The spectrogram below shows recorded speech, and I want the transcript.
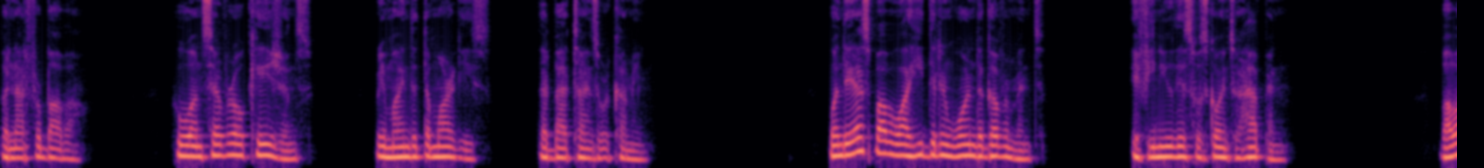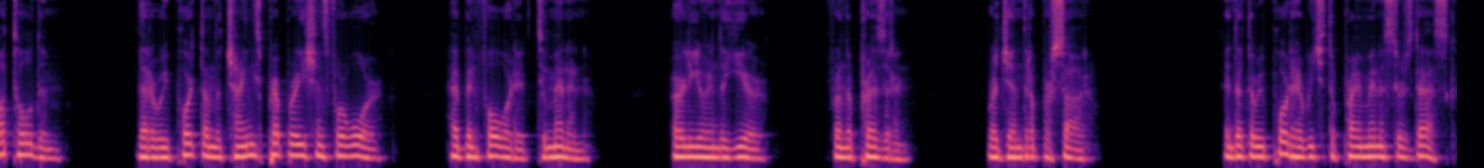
but not for Baba, who on several occasions reminded the Margis that bad times were coming. When they asked Baba why he didn't warn the government if he knew this was going to happen, Baba told them that a report on the Chinese preparations for war had been forwarded to Menon earlier in the year from the president, Rajendra Prasad, and that the report had reached the prime minister's desk.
